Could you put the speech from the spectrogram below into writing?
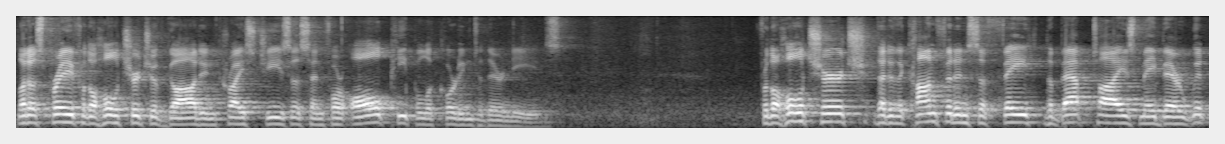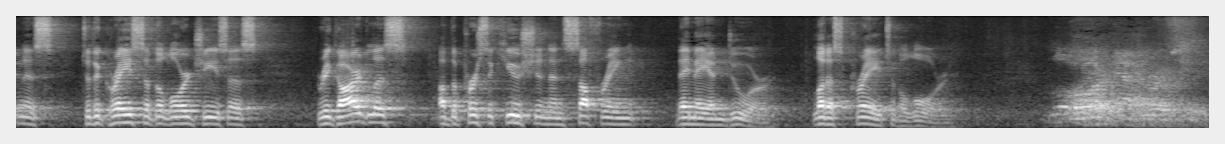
Let us pray for the whole church of God in Christ Jesus and for all people according to their needs for the whole church, that in the confidence of faith the baptized may bear witness to the grace of the Lord Jesus, regardless of the persecution and suffering they may endure. Let us pray to the Lord. Lord, have mercy.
